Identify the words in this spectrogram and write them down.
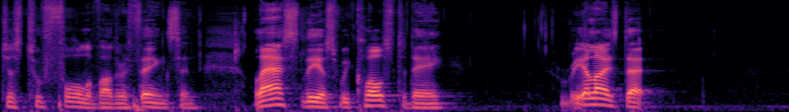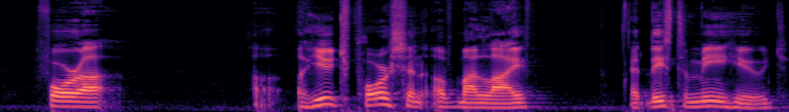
just too full of other things. And lastly, as we close today, realize that for a, a, a huge portion of my life, at least to me, huge,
